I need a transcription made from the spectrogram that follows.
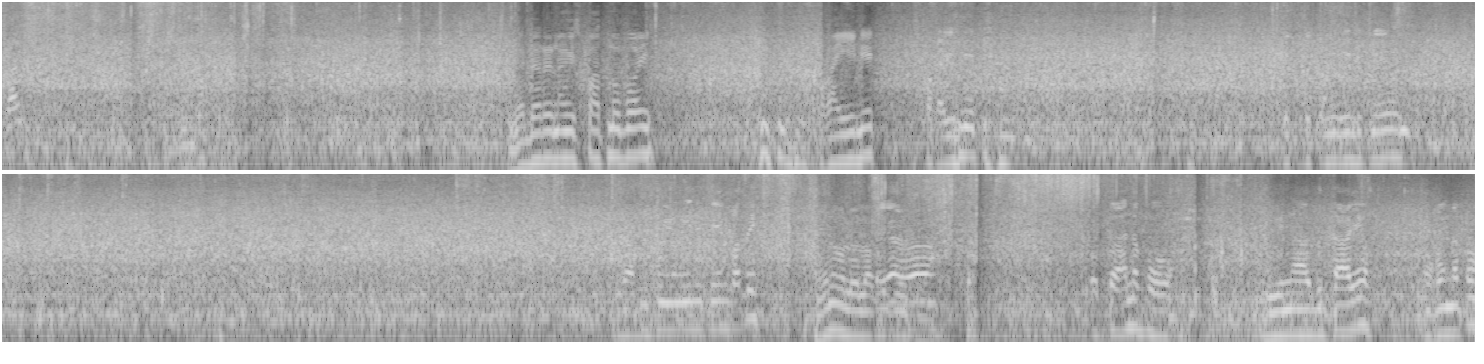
size. Ganda rin ang spot mo boy. Pakainit. Pakainit. Tik-tik ang init ngayon. Grabe po yung init ngayon pati. Ayun o, lalaki Kaya, dito. Pagka ano po, uwi na agad tayo. Okay na to.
